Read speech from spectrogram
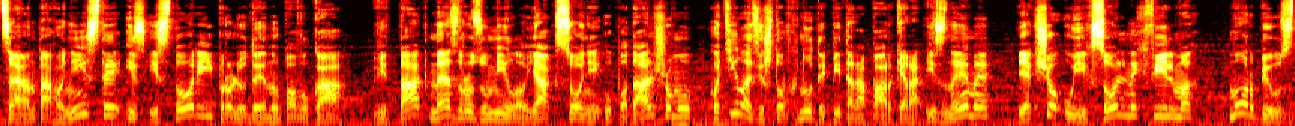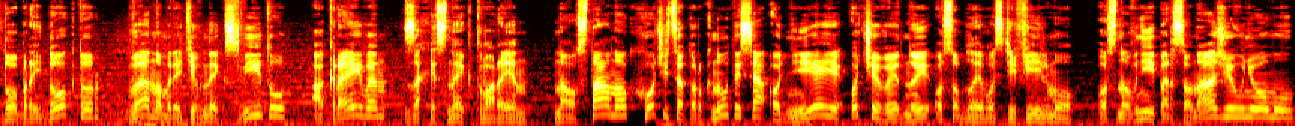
це антагоністи із історій про людину павука. Відтак незрозуміло, як Соні у подальшому хотіла зіштовхнути Пітера Паркера із ними, якщо у їх сольних фільмах Морбіус добрий доктор, Веном рятівник світу, а Крейвен захисник тварин. Наостанок хочеться торкнутися однієї очевидної особливості фільму. Основні персонажі у ньому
